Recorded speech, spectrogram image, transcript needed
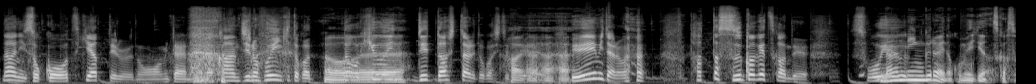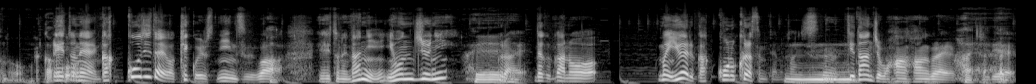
何そこ付き合ってるの？みたいな感じの雰囲気とか、ー。なんか急にで出したりとかしてて、はいはいはいはい。えー？みたいな、たった数ヶ月間で、そういう。何人ぐらいのコミュニティなんですかその学校は？えっ、と。ね、学校自体は結構いるんです、人数は。えっ、とね、何？人 ?40 人へぐらい。だから、あの、まあ、いわゆる学校のクラスみたいな感じです。で、男女も半々ぐらいの感じで、はいはいはい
